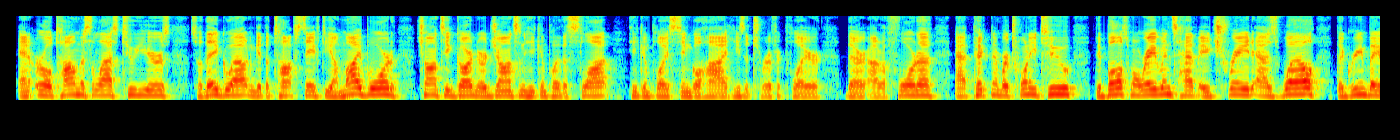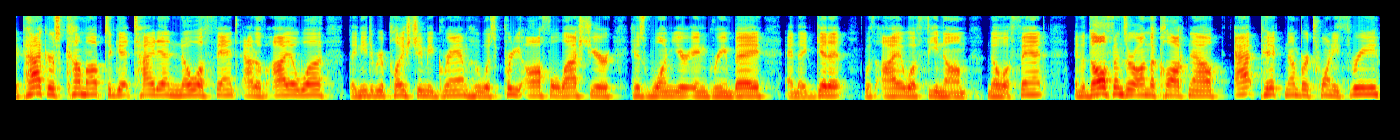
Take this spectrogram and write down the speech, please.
and Earl Thomas the last two years, so they go out and get the top safety on my board. Chauncey Gardner Johnson, he can play the slot, he can play single high. He's a terrific player there out of Florida. At pick number 22, the Baltimore Ravens have a trade as well. The Green Bay Packers come up to get tight end Noah Fant out of Iowa. They need to replace Jimmy Graham, who was pretty awful last year, his one year in Green Bay, and they get it with Iowa phenom Noah Fant. And the Dolphins are on the clock now at pick number 23.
